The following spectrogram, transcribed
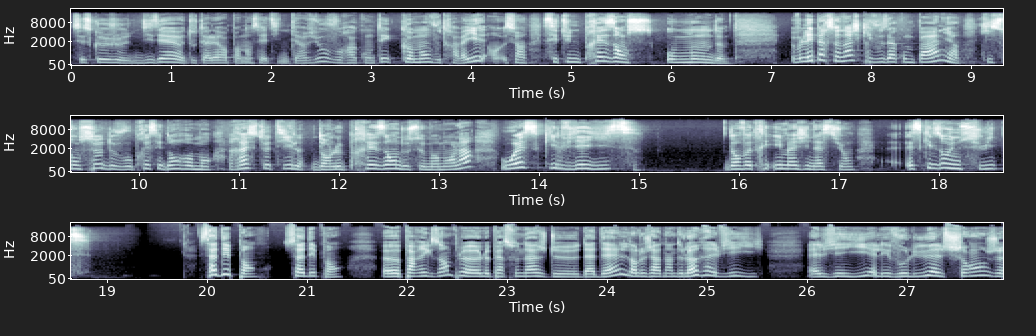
c'est ce que je disais euh, tout à l'heure pendant cette interview. Vous racontez comment vous travaillez. C'est une présence au monde. Les personnages qui vous accompagnent, qui sont ceux de vos précédents romans, restent-ils dans le présent de ce moment-là ou est-ce qu'ils vieillissent dans votre imagination? Est-ce qu'ils ont une suite? Ça dépend. Ça dépend. Euh, par exemple, le personnage d'Adèle dans le jardin de l'ogre, elle vieillit. Elle vieillit, elle évolue, elle change.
